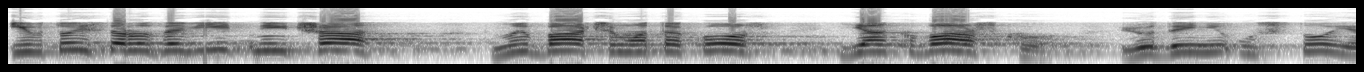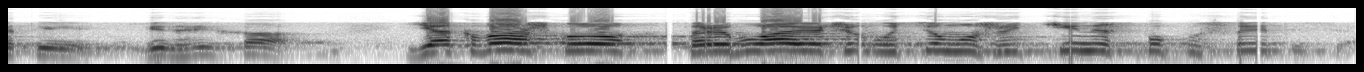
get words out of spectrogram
І в той старозавітній час ми бачимо також, як важко людині устояти від гріха, як важко, перебуваючи у цьому житті, не спокуситися,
